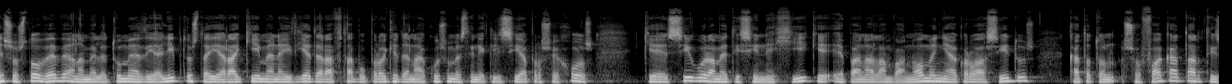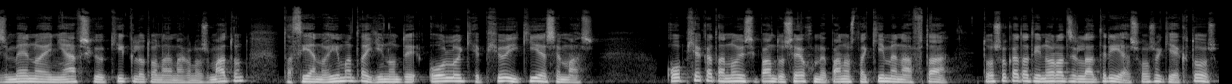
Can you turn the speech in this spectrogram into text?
Είναι σωστό βέβαια να μελετούμε αδιαλείπτως τα ιερά κείμενα, ιδιαίτερα αυτά που πρόκειται να ακούσουμε στην Εκκλησία προσεχώς και σίγουρα με τη συνεχή και επαναλαμβανόμενη ακρόασή τους κατά τον σοφά καταρτισμένο ενιάυσιο κύκλο των αναγνωσμάτων, τα θεία νοήματα γίνονται όλο και πιο οικία σε μας. Όποια κατανόηση πάντως έχουμε πάνω στα κείμενα αυτά, τόσο κατά την ώρα της λατρείας όσο και εκτός,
